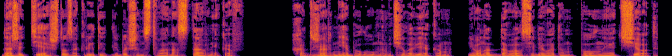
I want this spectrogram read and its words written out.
даже те, что закрыты для большинства наставников. Хаджар не был умным человеком, и он отдавал себе в этом полный отчет.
